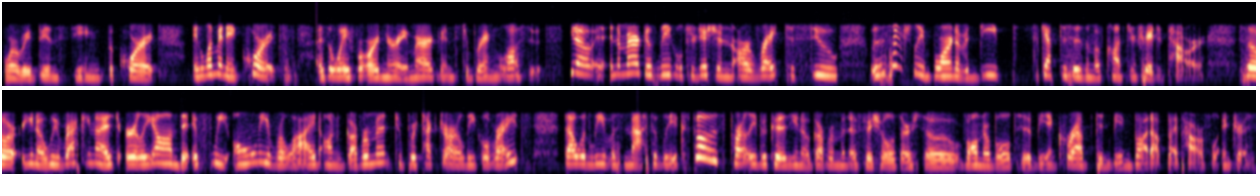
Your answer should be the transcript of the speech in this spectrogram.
where we've been seeing the court eliminate courts as a way for ordinary Americans to bring lawsuits. You know, in America's legal tradition, our right to sue was essentially born of a deep skepticism of concentrated power. So, you know, we recognized early on that if we only relied on government to protect our legal rights, that would leave us massively exposed, partly because, you know, government officials are so vulnerable to being corrupt and being bought up by powerful interests.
